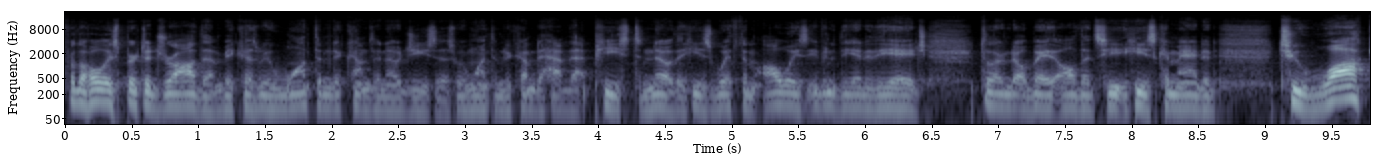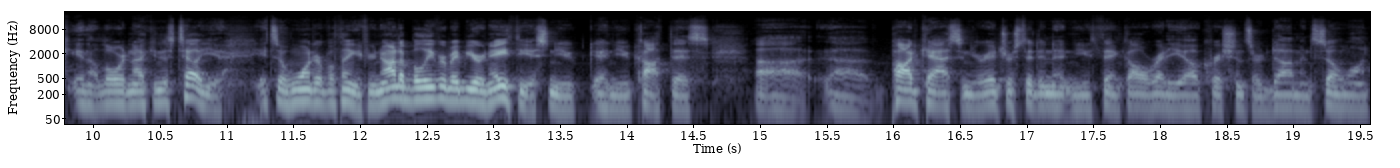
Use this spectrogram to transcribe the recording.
for the Holy Spirit to draw them because we want them to come to know Jesus. We want them to come to have that peace, to know that He's with them always, even to the end of the age, to learn to obey all that he, He's commanded, to walk in the Lord. And I can just tell you, it's a wonderful thing. If you're not a believer, maybe you're an atheist and you and you caught this uh, uh, podcast and you're interested in it and you think already, oh, Christians are dumb and so on.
